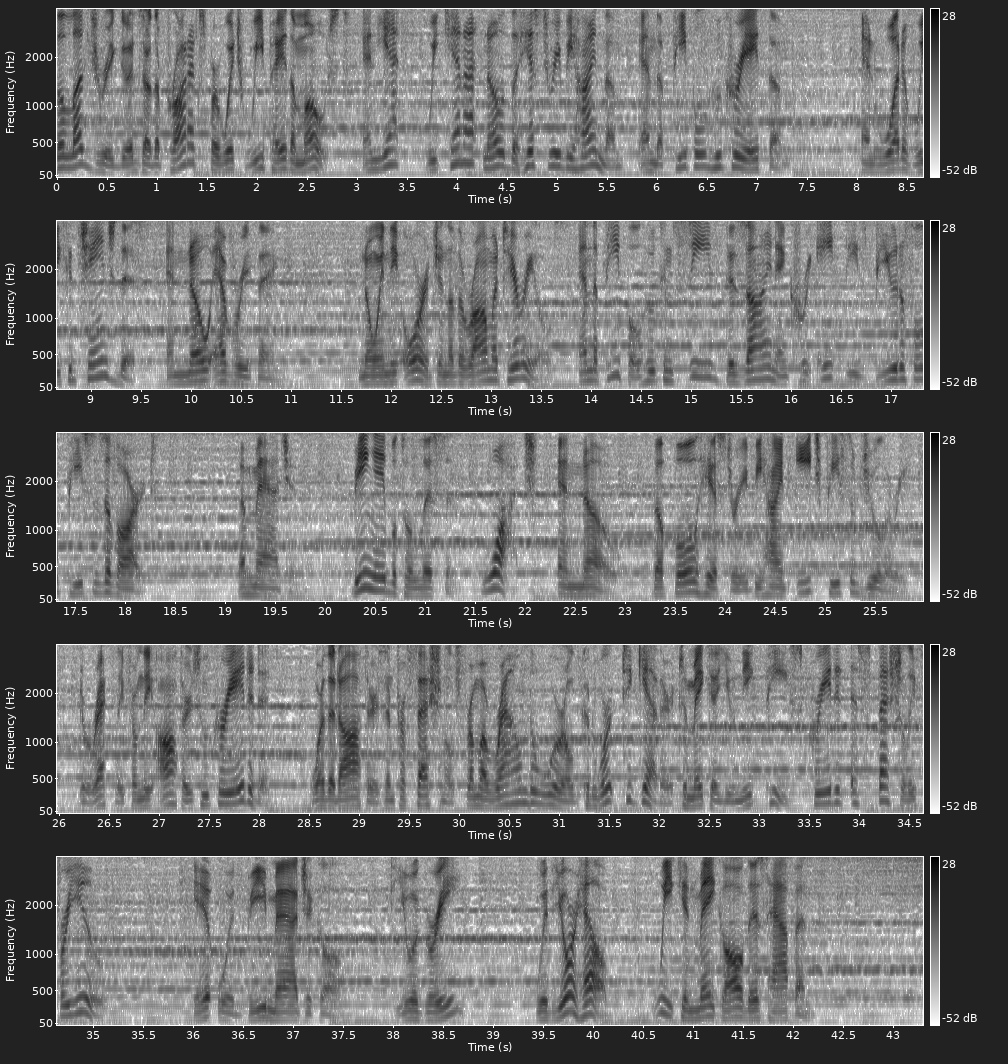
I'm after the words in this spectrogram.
The luxury goods are the products for which we pay the most, and yet we cannot know the history behind them and the people who create them. And what if we could change this and know everything? Knowing the origin of the raw materials and the people who conceive, design, and create these beautiful pieces of art. Imagine being able to listen, watch, and know the full history behind each piece of jewelry directly from the authors who created it, or that authors and professionals from around the world could work together to make a unique piece created especially for you. It would be magical. Do you agree? With your help, we can make all this happen.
